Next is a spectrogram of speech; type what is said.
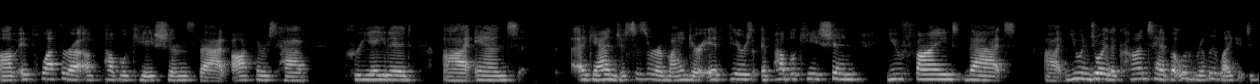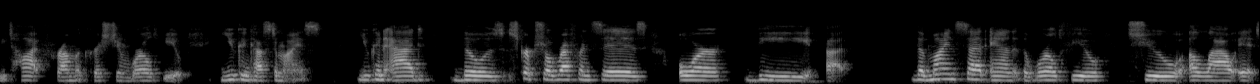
um, a plethora of publications that authors have created. Uh, and again, just as a reminder, if there's a publication you find that uh, you enjoy the content, but would really like it to be taught from a Christian worldview, you can customize. You can add those scriptural references or the uh, the mindset and the worldview to allow it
